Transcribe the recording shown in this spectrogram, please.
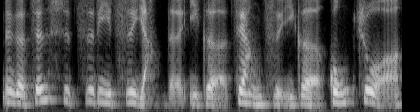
那个真是自立自养的一个。的这样子一个工作，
